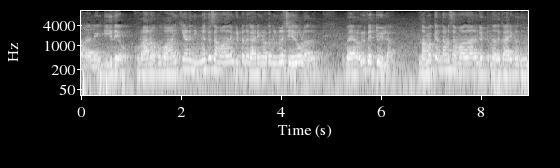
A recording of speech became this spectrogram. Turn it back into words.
മഹാഭാരതമോ അല്ലെങ്കിൽ ഗീതയോ ഖുറാനോ ഒക്കെ വായിക്കുകയാണെങ്കിൽ നിങ്ങൾക്ക് സമാധാനം കിട്ടുന്ന കാര്യങ്ങളൊക്കെ നിങ്ങൾ ചെയ്തോളൂ. അത് വേറെ ഒരു തെറ്റുമില്ല. നമുക്ക് എന്താണ് സമാധാനം കിട്ടുന്നത്? കാര്യങ്ങൾ നിങ്ങൾ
